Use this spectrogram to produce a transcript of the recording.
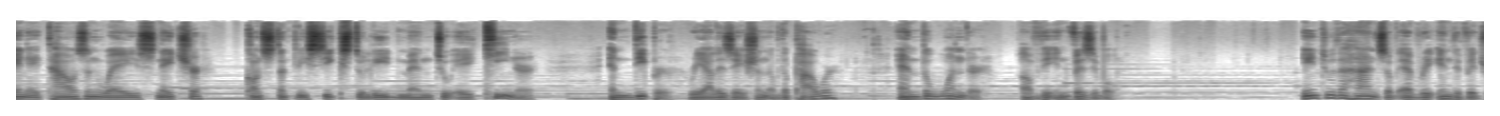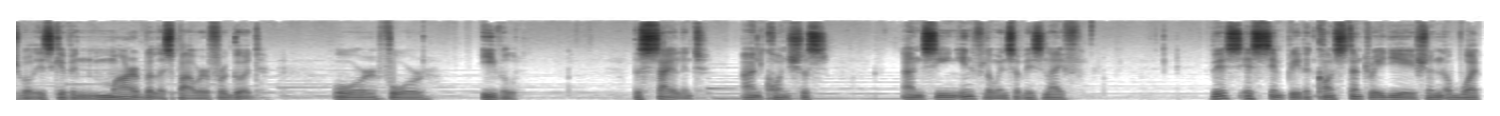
In a thousand ways, nature constantly seeks to lead men to a keener and deeper realization of the power and the wonder of the invisible. Into the hands of every individual is given marvelous power for good or for evil the silent, unconscious, unseen influence of his life. This is simply the constant radiation of what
